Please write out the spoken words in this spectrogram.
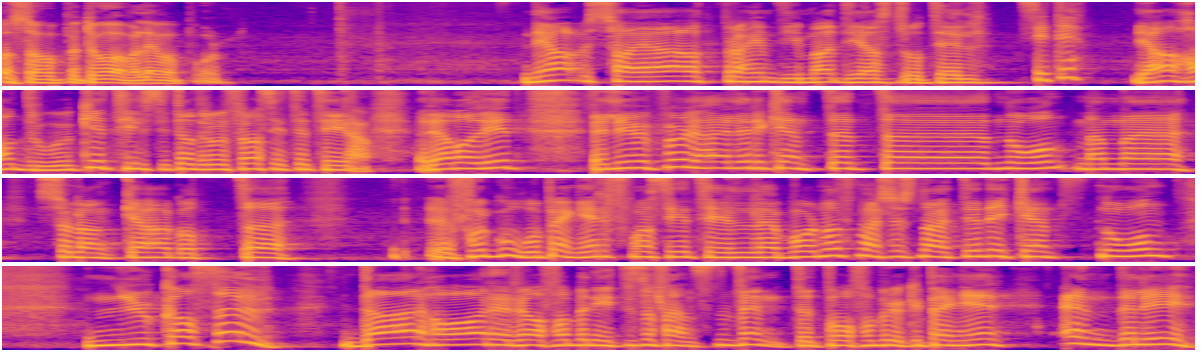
Og så hoppet du over Liverpool. Ja, Sa jeg at Brahim Diaz dro til City? Ja, Han dro jo ikke til City, han dro fra City til ja. Real Madrid. Liverpool har heller ikke hentet uh, noen, men uh, Solanke har gått uh, for gode penger får man si, til Bournemouth. Manchester United ikke hentet noen. Newcastle! Der har Rafa Benitez og fansen ventet på å få bruke penger. Endelig!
